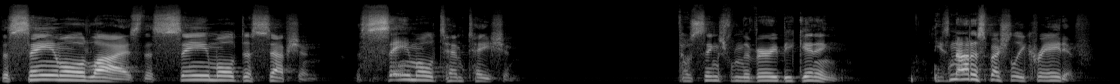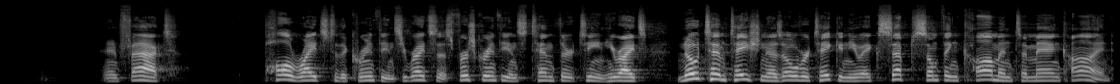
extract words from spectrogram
the same old lies, the same old deception, the same old temptation. Those things from the very beginning. He's not especially creative. And in fact, Paul writes to the Corinthians, he writes this, 1 Corinthians 10 13. He writes, No temptation has overtaken you except something common to mankind.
